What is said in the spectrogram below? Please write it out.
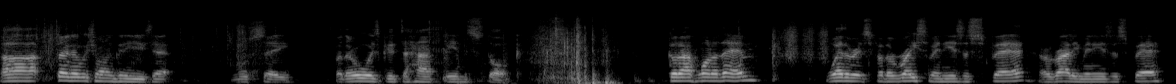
Uh, don't know which one I'm going to use yet. We'll see. But they're always good to have in stock. Got to have one of them. Whether it's for the race mini as a spare, or rally mini as a spare,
